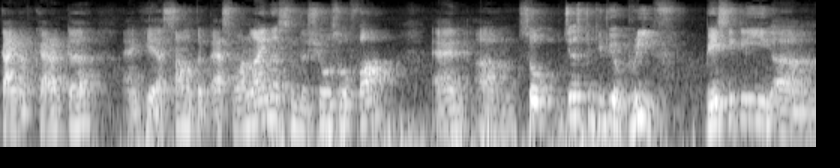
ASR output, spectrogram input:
kind of character, and he has some of the best one-liners in the show so far. And um, so, just to give you a brief, basically, uh,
